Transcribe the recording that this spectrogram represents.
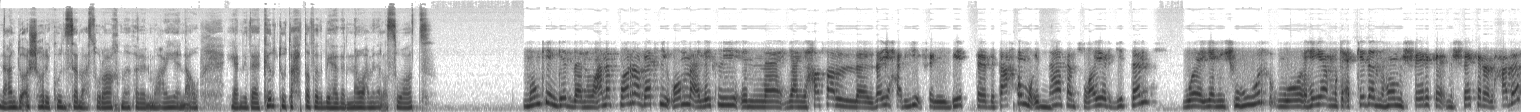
من عنده أشهر يكون سمع صراخ مثلا معين أو يعني ذاكرته تحتفظ بهذا النوع من الأصوات؟ ممكن جدا. وأنا في مرة جات لي أم قالت لي إن يعني حصل زي حريق في البيت بتاعهم وابنها كان صغير جدا ويعني شهور وهي متأكدة إن هو مش فاكر مش فاكر الحدث.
